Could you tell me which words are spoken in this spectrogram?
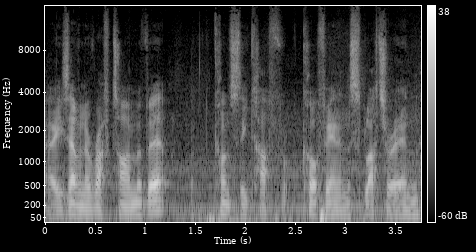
Uh, he's having a rough time of it, constantly cough- coughing and spluttering.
